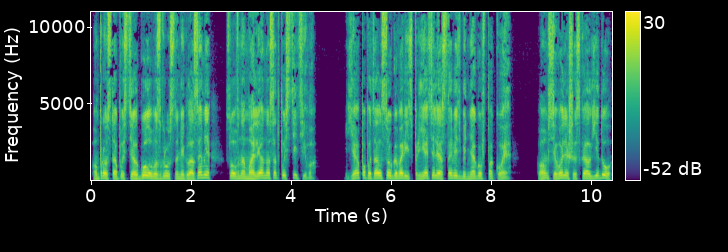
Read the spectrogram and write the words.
он просто опустил голову с грустными глазами, словно моля нас отпустить его. Я попытался уговорить приятеля оставить беднягу в покое. Он всего лишь искал еду,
